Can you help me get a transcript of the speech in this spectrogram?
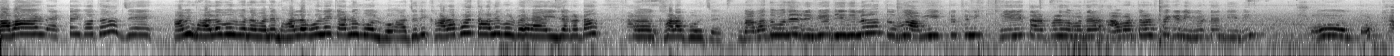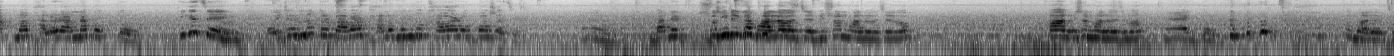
বাবার একটাই কথা যে আমি ভালো বলব না মানে ভালো হলে কেন বলব? আর যদি খারাপ হয় তাহলে বলব হ্যাঁ এই জায়গাটা খারাপ হয়েছে। বাবা তোমাদের রিভিউ দিয়ে দিল তবু আমি একটুখানি খেয়ে তারপরে তোমাদের আবার তরফ থেকে রিভিউটা দিয়ে দিই। শোন তোর ঠাকমা ভালো রান্না করতো ঠিক আছে? ওই জন্য তোর বাবার ভালো মন্দ খাওয়ার অভ্যাস আছে। হ্যাঁ, মানে সত্যি খুব ভালো হয়েছে ভীষণ ভালো হয়েছে গো। হ্যাঁ ভীষণ ভালো হয়েছে মা। হ্যাঁ একদম। খুব ভালো হয়েছে।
